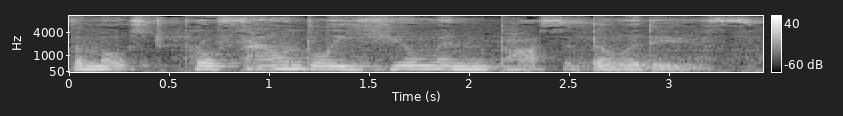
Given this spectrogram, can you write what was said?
the most profoundly human possibilities.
